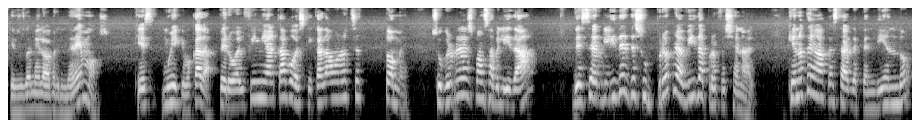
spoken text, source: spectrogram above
que eso también lo aprenderemos, que es muy equivocada, pero al fin y al cabo es que cada uno tome su propia responsabilidad de ser líder de su propia vida profesional, que no tenga que estar dependiendo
